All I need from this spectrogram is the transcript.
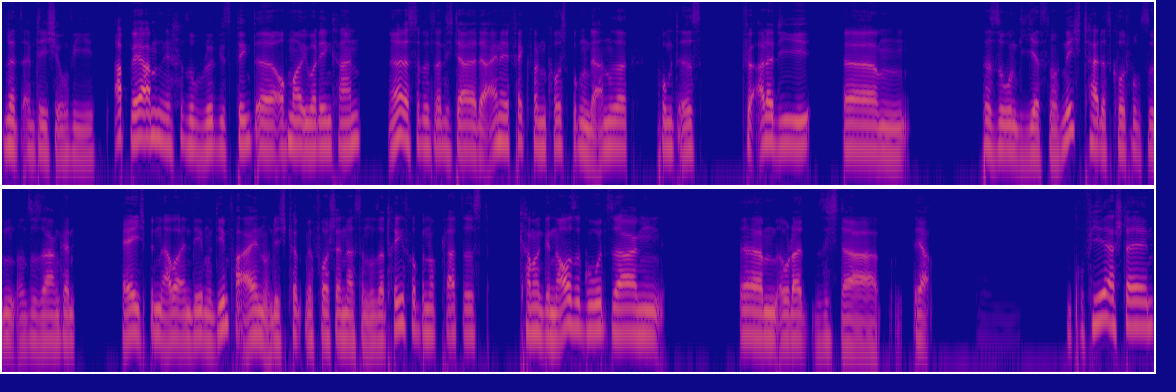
letztendlich irgendwie abwerben, so blöd wie es klingt, äh, auch mal überlegen kann. Ja, das ist letztendlich der, der eine Effekt von Coachbook und der andere Punkt ist, für alle die ähm, Personen, die jetzt noch nicht Teil des Coachbooks sind und so sagen können, hey, ich bin aber in dem und dem Verein und ich könnte mir vorstellen, dass in unserer Trainingsgruppe noch Platz ist, kann man genauso gut sagen ähm, oder sich da ja ein Profil erstellen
